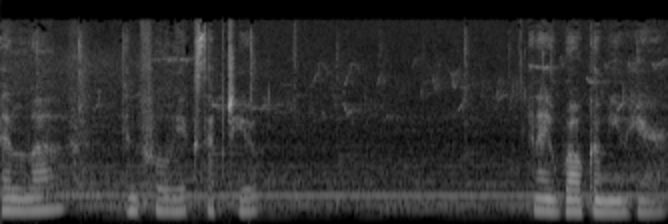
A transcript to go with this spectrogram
I love and fully accept you and I welcome you here.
